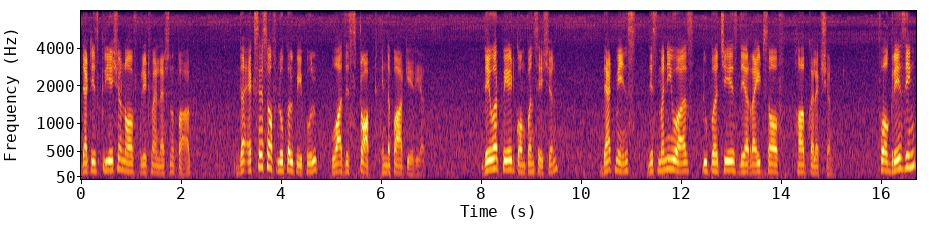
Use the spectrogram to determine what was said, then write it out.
that is creation of Great Himal National Park, the excess of local people was stopped in the park area. They were paid compensation. That means this money was to purchase their rights of herb collection. For grazing,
